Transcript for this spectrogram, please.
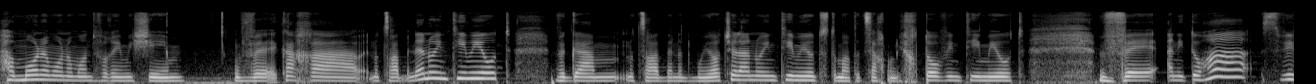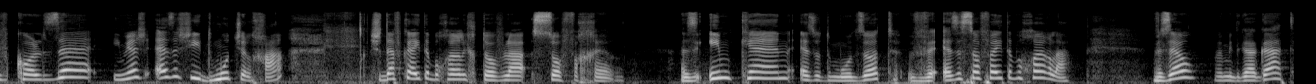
המון המון המון דברים אישיים. וככה נוצרה בינינו אינטימיות, וגם נוצרה בין הדמויות שלנו אינטימיות, זאת אומרת, הצלחנו לכתוב אינטימיות. ואני תוהה סביב כל זה, אם יש איזושהי דמות שלך, שדווקא היית בוחר לכתוב לה סוף אחר. אז אם כן, איזו דמות זאת, ואיזה סוף היית בוחר לה? וזהו, ומתגעגעת.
